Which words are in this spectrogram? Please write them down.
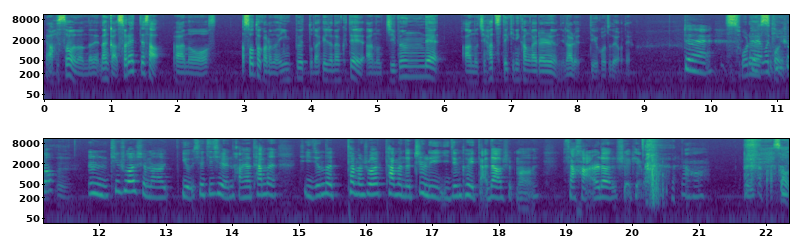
啊，そうなんだね。なんかそれってさ、あの外からのインプットだけじゃなくて、あの自分であの自発的に考えられるようになるっていうことだよね。对，对，我听说，嗯，听说什么？有些机器人好像他们已经的，他们说他们的智力已经可以达到什么小孩儿的水平了，然后。好像，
